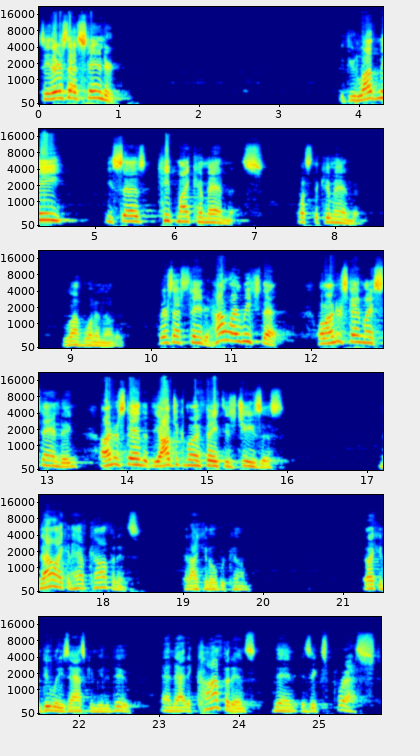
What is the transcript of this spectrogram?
See, there's that standard. If you love me, he says, keep my commandments. What's the commandment? Love one another. There's that standard. How do I reach that? Well, I understand my standing. I understand that the object of my faith is Jesus. Now I can have confidence that I can overcome. That I can do what he's asking me to do. And that confidence then is expressed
